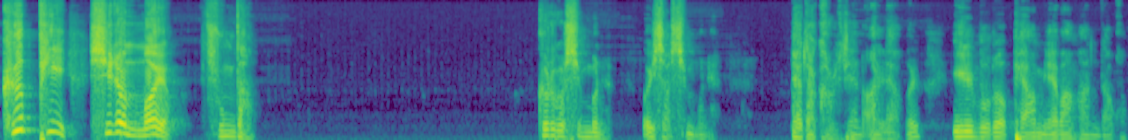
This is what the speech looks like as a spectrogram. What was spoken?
급히 실험 뭐요? 중단. 그리고 신문에 의사 신문에 베타카로틴 알약을 일부러 폐암 예방한다고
